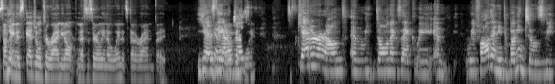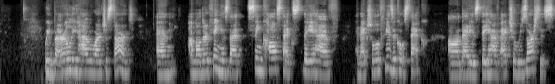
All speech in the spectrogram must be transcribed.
something yes. is scheduled to run, you don't necessarily know when it's going to run, but yes, they are just scattered around, and we don't exactly. And without any debugging tools, we we barely have where to start. And another thing is that sync call stacks they have an actual physical stack. Uh, that is, they have actual resources.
